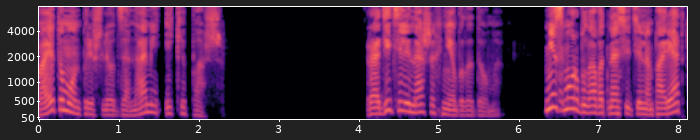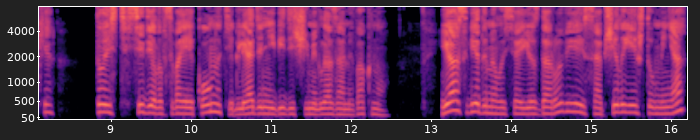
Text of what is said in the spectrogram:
поэтому он пришлет за нами экипаж. Родителей наших не было дома. Мисс Мур была в относительном порядке, то есть сидела в своей комнате, глядя невидящими глазами в окно. Я осведомилась о ее здоровье и сообщила ей, что у меня,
